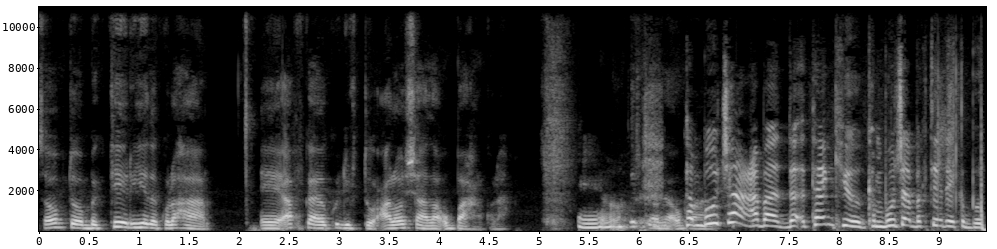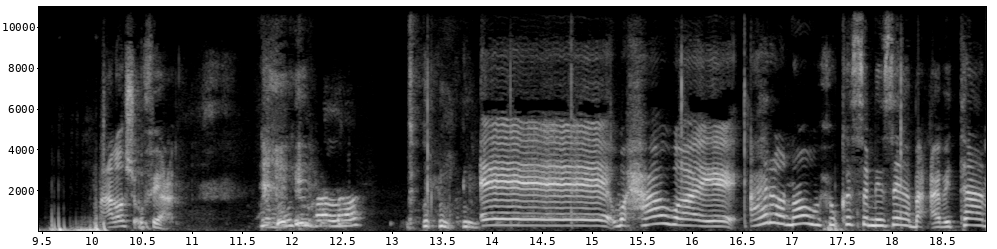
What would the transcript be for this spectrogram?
Sababtoo bakteeriyada kulahaa afkaaga ku jirto calooshaada u baahan baahan. Kambuja cabaa thank you. Kambuja bacteria ka buuxa caloosha u fiican. Eh, waxaa waaye i don't know wuxuu ka samaysan yahay ba cabitaan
